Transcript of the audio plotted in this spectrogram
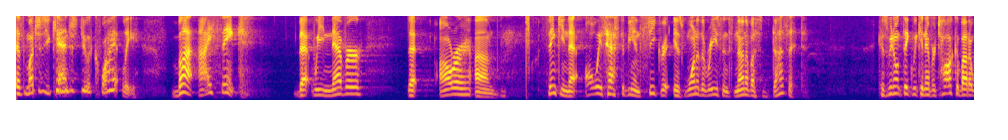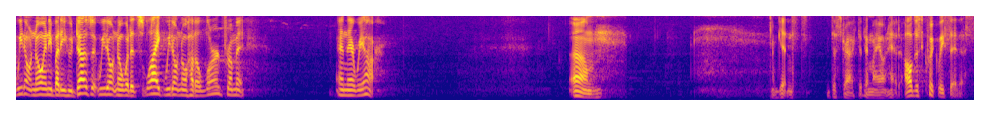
as much as you can, just do it quietly. But I think that we never, that our um, thinking that always has to be in secret is one of the reasons none of us does it. Because we don't think we can ever talk about it. We don't know anybody who does it. We don't know what it's like. We don't know how to learn from it. And there we are. Um, I'm getting distracted in my own head. I'll just quickly say this.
